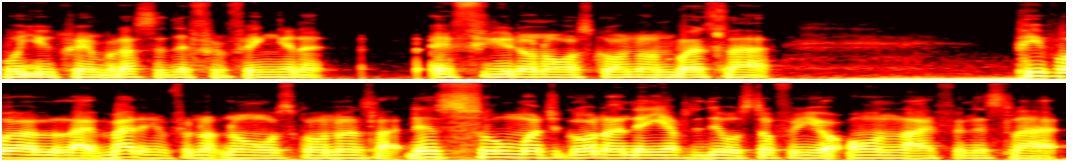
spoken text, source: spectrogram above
with Ukraine, but that's a different thing, innit? If you don't know what's going on, but it's like people are like mad at him for not knowing what's going on. It's like there's so much going on, then you have to deal with stuff in your own life, and it's like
